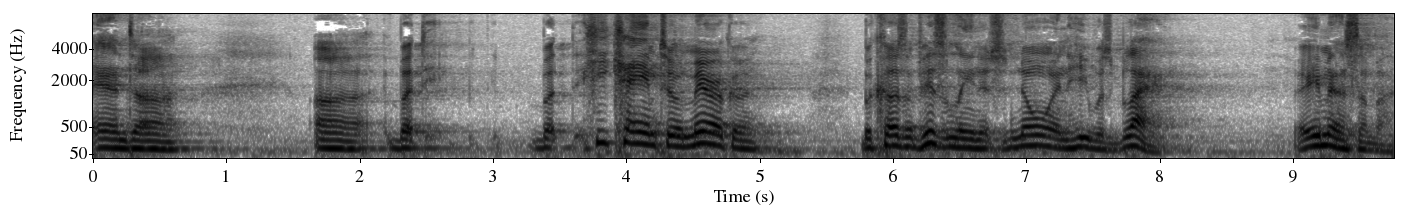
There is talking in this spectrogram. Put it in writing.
And uh, uh, but but he came to America because of his lineage, knowing he was black. Amen, somebody.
